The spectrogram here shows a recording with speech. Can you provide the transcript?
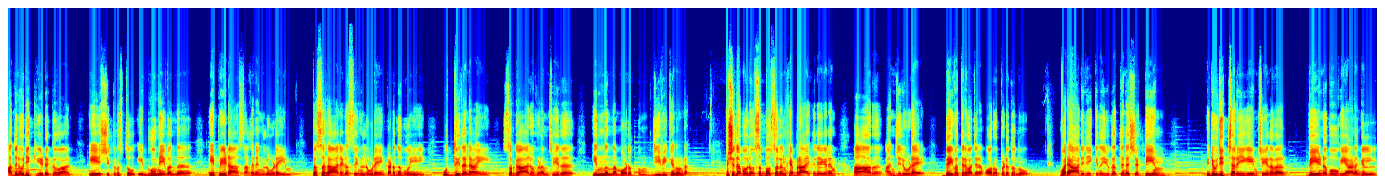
അതിനൊരുക്കിയെടുക്കുവാൻ യേശു ക്രിസ്തു ഈ ഭൂമി വന്ന് ഈ പീഡാസഹനങ്ങളിലൂടെയും പെസഹ രഹസ്യങ്ങളിലൂടെയും കടന്നുപോയി ഉദ്ധിതനായി സ്വർഗാരോഹണം ചെയ്ത് ഇന്നും നമ്മോടൊപ്പം ജീവിക്കുന്നുണ്ട്. വിശുദ്ധ പൗലോസപ്പോസ്തലൻ ഹെബ്രായക്ക് ലേഖനം ആറ് അഞ്ചിലൂടെ ദൈവത്തിന് വചനം ഓർമ്മപ്പെടുത്തുന്നു. വരാനിരിക്കുന്ന യുഗത്തിന്റെ ശക്തിയും രുചിച്ചറിയുകയും ചെയ്തവർ വീണു പോവുകയാണെങ്കിൽ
